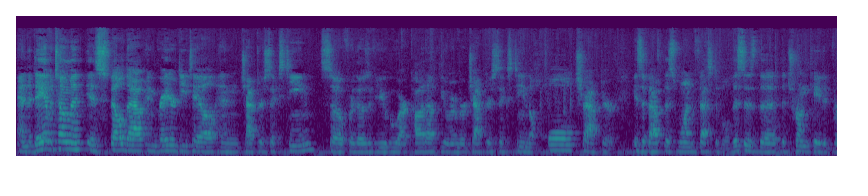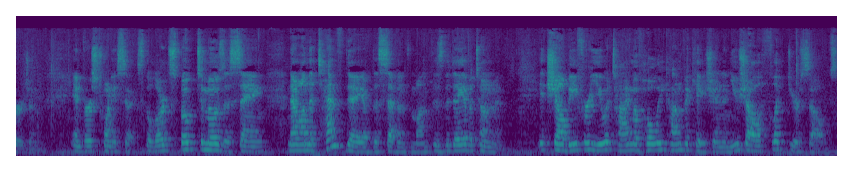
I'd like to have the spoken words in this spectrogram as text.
And the Day of Atonement is spelled out in greater detail in chapter 16. So, for those of you who are caught up, you remember chapter 16. The whole chapter is about this one festival. This is the, the truncated version. In verse 26, the Lord spoke to Moses, saying, Now on the tenth day of the seventh month is the Day of Atonement. It shall be for you a time of holy convocation, and you shall afflict yourselves,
